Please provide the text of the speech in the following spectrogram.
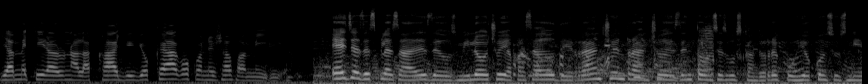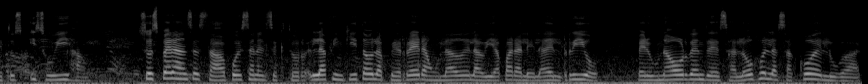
Ya me tiraron a la calle, ¿yo qué hago con esa familia? Ella es desplazada desde 2008 y ha pasado de rancho en rancho desde entonces buscando refugio con sus nietos y su hija. Su esperanza estaba puesta en el sector La Finquita o La Perrera, a un lado de la vía paralela del río, pero una orden de desalojo la sacó del lugar.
